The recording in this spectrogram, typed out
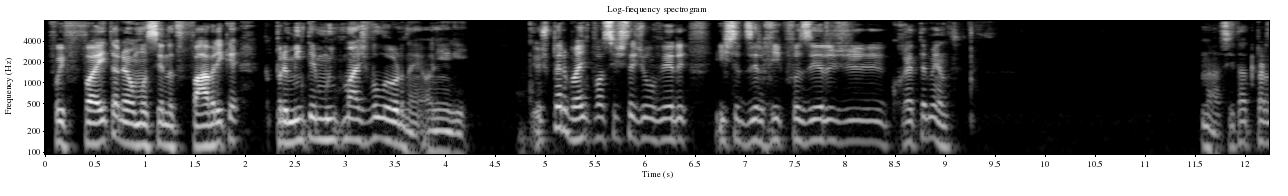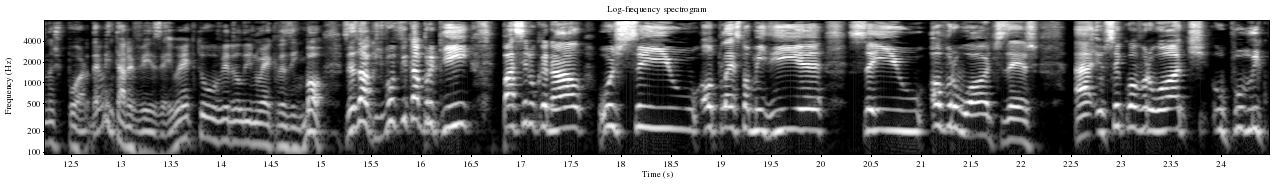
foi feita, não é uma cena de fábrica, que para mim tem muito mais valor, né? Olhem aqui. Eu espero bem que vocês estejam a ver isto a dizer rico fazeres uh, corretamente. Não, está de pernas por Devem estar a ver, Zé. Eu é que estou a ver ali no ecrãzinho. Bom, Zé Zocos, vou ficar por aqui. Passem no canal. Hoje saiu Outlast ao meio-dia. Saiu Overwatch, Zé. Ah, eu sei que o Overwatch, o público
